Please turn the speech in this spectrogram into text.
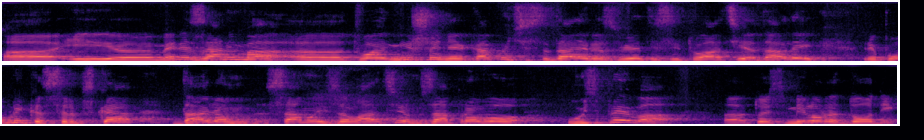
A, I e, mene zanima e, tvoje mišljenje kako će se dalje razvijati situacija. Da li Republika Srpska daljom samoizolacijom zapravo uspeva to jest Milorad Dodik,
